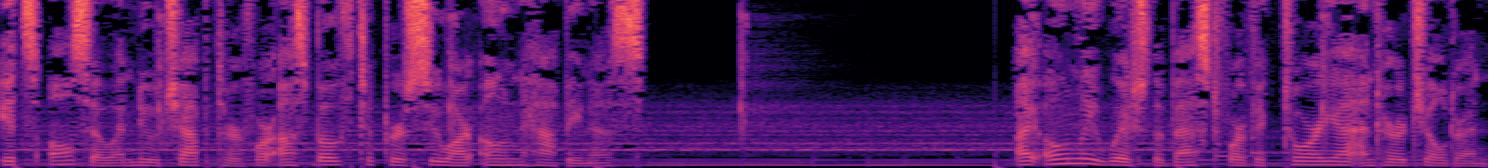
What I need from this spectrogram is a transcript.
it's also a new chapter for us both to pursue our own happiness. I only wish the best for Victoria and her children.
